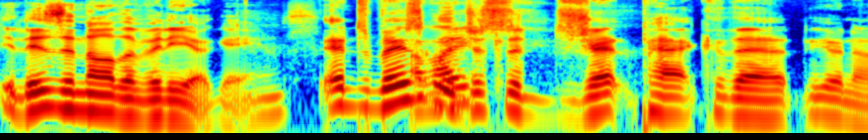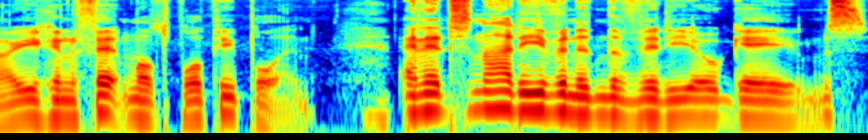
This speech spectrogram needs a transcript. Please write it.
It is in all the video games. It's basically like- just a jetpack that, you know, you can fit multiple people in. And it's not even in the video games.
